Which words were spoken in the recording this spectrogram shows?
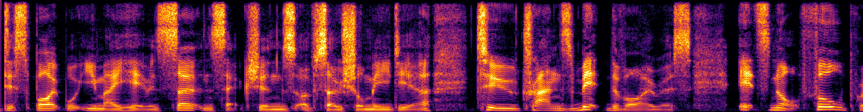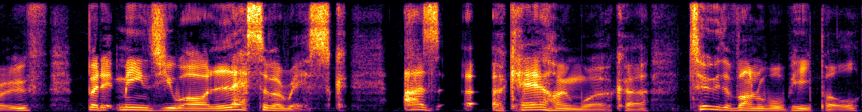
despite what you may hear in certain sections of social media, to transmit the virus. It's not foolproof, but it means you are less of a risk as a care home worker to the vulnerable people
